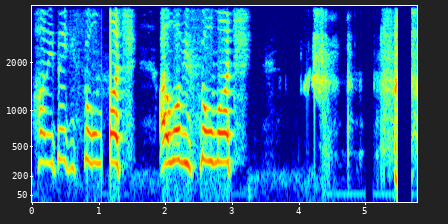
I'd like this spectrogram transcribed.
honey, thank you so much. I love you so much.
